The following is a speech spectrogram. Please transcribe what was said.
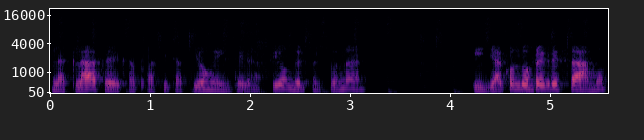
la clase de capacitación e integración del personal. Y ya cuando regresamos,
